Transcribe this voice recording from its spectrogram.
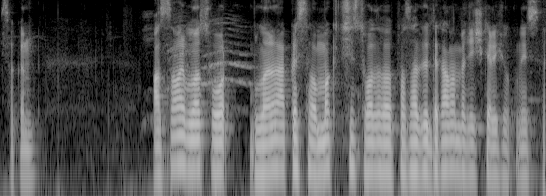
Sakın. Aslında var bunlar sor bunları arkadaşlar savunmak için sonra pas dedik ama bence hiç gerek yok neyse.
